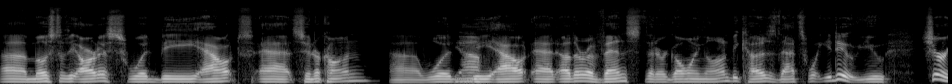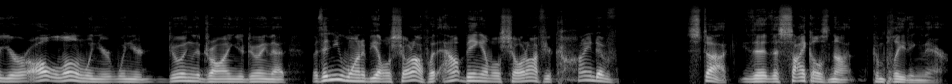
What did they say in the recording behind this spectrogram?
uh, most of the artists would be out at SoonerCon, uh, would Yeah. be out at other events that are going on because that's what you do. You sure you're all alone when you're when you're doing the drawing, you're doing that, but then you want to be able to show it off. Without being able to show it off, you're kind of stuck. the The cycle's not completing there.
